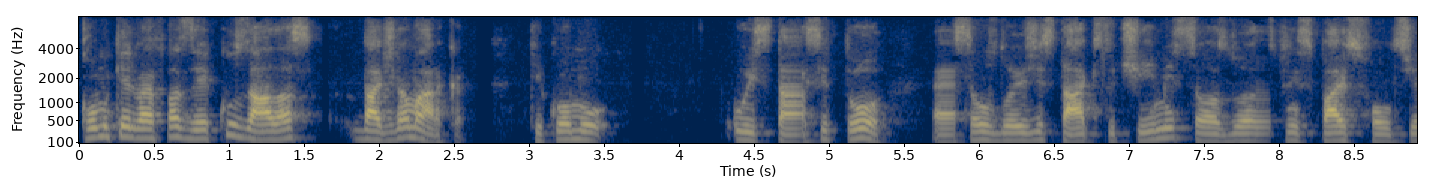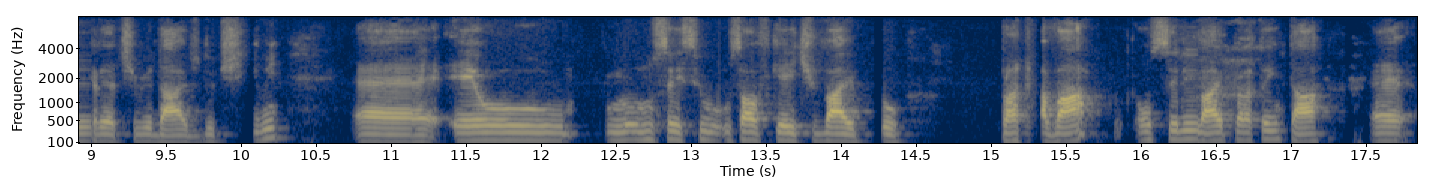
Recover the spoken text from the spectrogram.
como que ele vai fazer com os alas da Dinamarca, que como o Stein citou, é, são os dois destaques do time, são as duas principais fontes de criatividade do time. É, eu não sei se o Southgate vai para travar ou se ele vai para tentar é,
